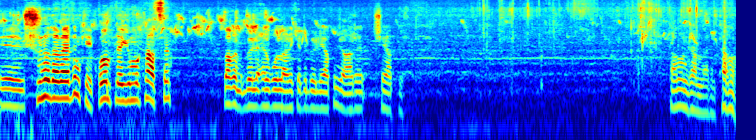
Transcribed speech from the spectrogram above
e, şunu da verdim ki komple yumurta atsın. Bakın böyle el kol hareketi böyle yapınca arı şey yapıyor. Tamam canlarım tamam.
